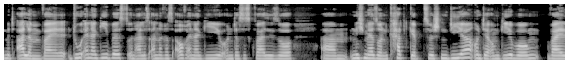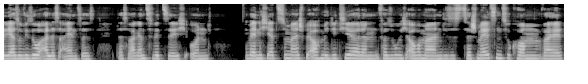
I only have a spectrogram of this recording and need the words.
mit allem, weil du Energie bist und alles andere ist auch Energie und das ist quasi so ähm, nicht mehr so ein Cut gibt zwischen dir und der Umgebung, weil ja sowieso alles eins ist. Das war ganz witzig. Und wenn ich jetzt zum Beispiel auch meditiere, dann versuche ich auch immer an dieses Zerschmelzen zu kommen, weil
